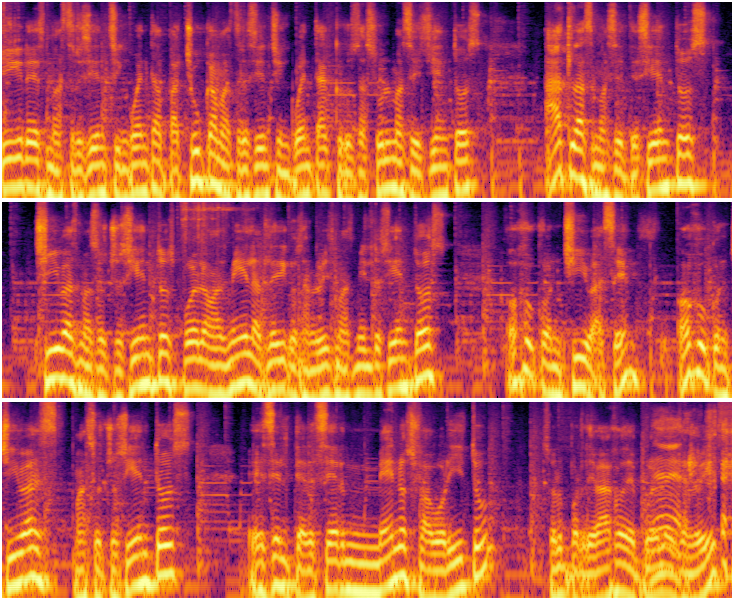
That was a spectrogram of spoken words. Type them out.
Tigres más 350. Pachuca más 350. Cruz Azul más 600. Atlas más 700. Chivas más 800. Puebla más 1000. Atlético San Luis más 1200. Ojo con Chivas, ¿eh? Ojo con Chivas más 800. Es el tercer menos favorito. Solo por debajo de Puebla y San Luis.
